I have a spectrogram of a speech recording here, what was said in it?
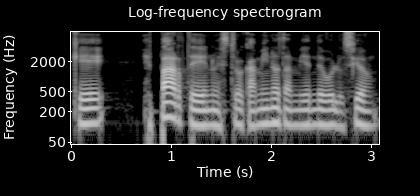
que es parte de nuestro camino también de evolución.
